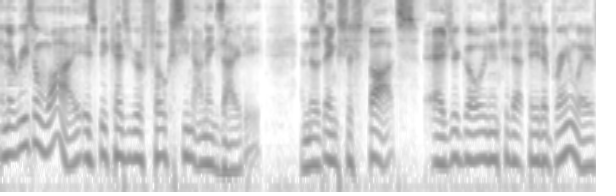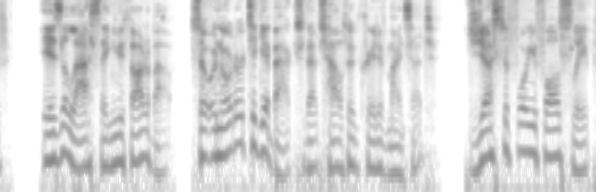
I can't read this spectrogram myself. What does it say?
And the reason why is because you're focusing on anxiety and those anxious thoughts as you're going into that theta brainwave is the last thing you thought about. So, in order to get back to that childhood creative mindset, just before you fall asleep,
